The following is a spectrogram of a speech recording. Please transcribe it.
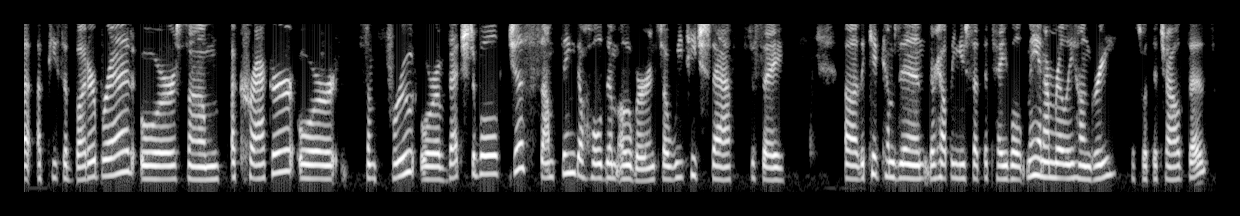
a, a piece of butter bread or some a cracker or some fruit or a vegetable, just something to hold them over. And so we teach staff to say, uh, the kid comes in, they're helping you set the table. Man, I'm really hungry. That's what the child says.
